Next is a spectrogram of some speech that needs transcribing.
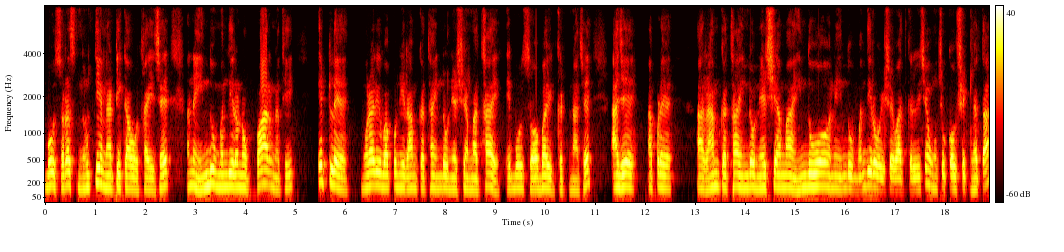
બહુ સરસ નૃત્ય નાટિકાઓ થાય છે અને હિન્દુ મંદિરોનો પાર નથી. એટલે મોરારી બાપુની રામકથા ઇન્ડોનેશિયામાં થાય એ બહુ સ્વાભાવિક ઘટના છે. આજે આપણે આ રામકથા ઇન્ડોનેશિયામાં હિન્દુઓ અને હિન્દુ મંદિરો વિશે વાત કરવી છે. હું છું કૌશિક મહેતા.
